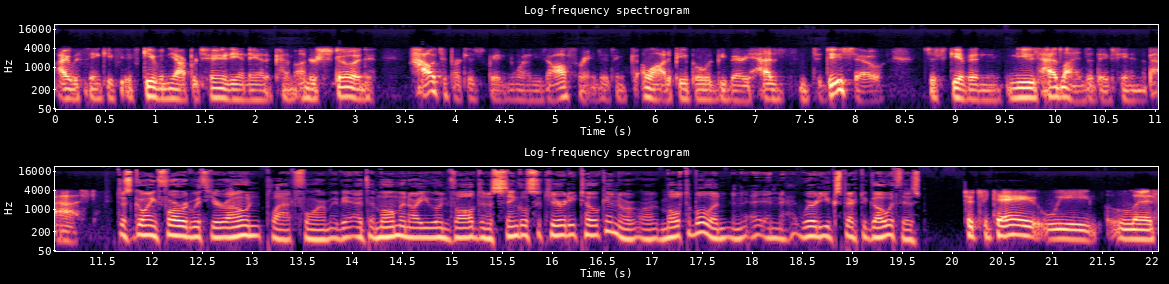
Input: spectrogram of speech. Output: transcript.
I would think if, if given the opportunity and they had kind of understood how to participate in one of these offerings, I think a lot of people would be very hesitant to do so, just given news headlines that they've seen in the past. Just going forward with your own platform, at the moment, are you involved in a single security token or, or multiple? And, and where do you expect to go with this? So today we list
